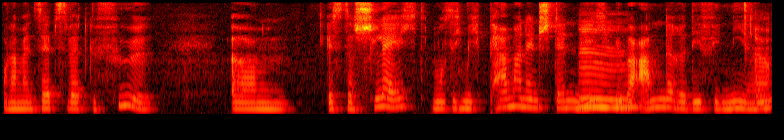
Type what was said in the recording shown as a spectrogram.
Oder mein Selbstwertgefühl. Ähm, ist das schlecht? Muss ich mich permanent ständig mhm. über andere definieren? Ja.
